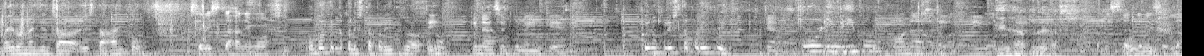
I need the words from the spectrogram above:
mayroon na dyan sa listahan ko. Sa listahan mo. O bakit nakalista pa rito sa ano? Kinancel ko lang yung kay Eric. Pero nakalista pa rito eh. Yeah. 40 people? Oo na. You have this. Lista din sila.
